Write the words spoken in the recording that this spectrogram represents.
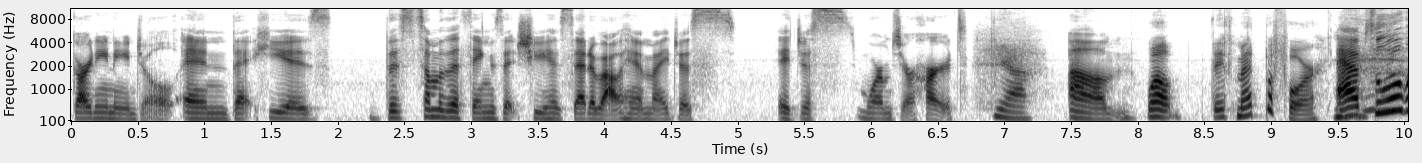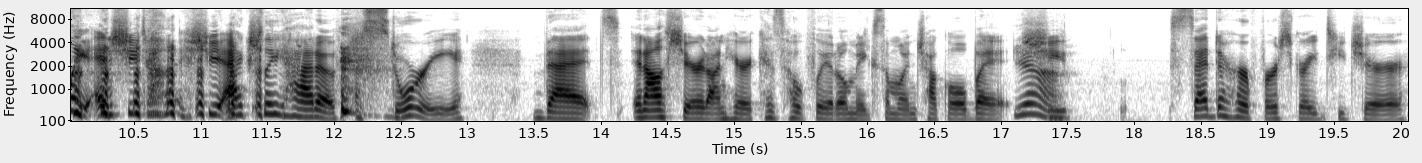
guardian angel, and that he is this. Some of the things that she has said about him, I just it just warms your heart. Yeah. Um, Well, they've met before. absolutely, and she ta- she actually had a, a story that, and I'll share it on here because hopefully it'll make someone chuckle. But Yeah. she said to her first grade teacher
